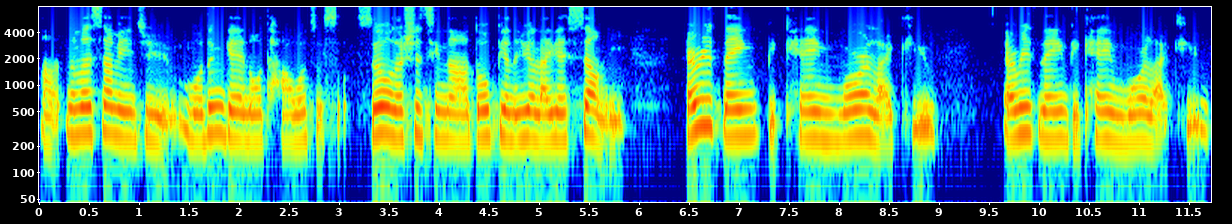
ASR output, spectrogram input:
啊，那么下面一句，모든게너다워졌 어， 所有的事情呢都变得越来越像你。Everything became more like you. Everything became more like you.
